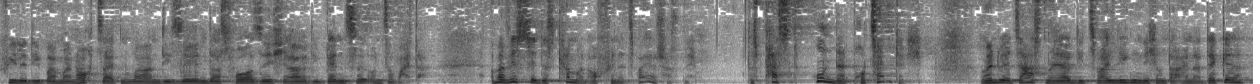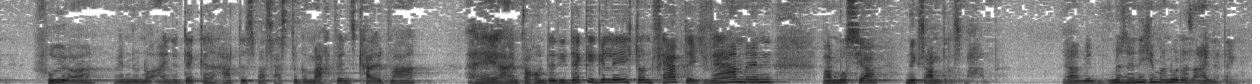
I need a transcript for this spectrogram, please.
Viele, die bei meinen Hochzeiten waren, die sehen das vor sich, ja, die Benzel und so weiter. Aber wisst ihr, das kann man auch für eine Zweierschaft nehmen. Das passt hundertprozentig. Und wenn du jetzt sagst, naja, die zwei liegen nicht unter einer Decke, früher, wenn du nur eine Decke hattest, was hast du gemacht, wenn es kalt war? Hey, einfach unter die Decke gelegt und fertig. Wärmen. Man muss ja nichts anderes machen. Ja, wir müssen ja nicht immer nur das eine denken.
